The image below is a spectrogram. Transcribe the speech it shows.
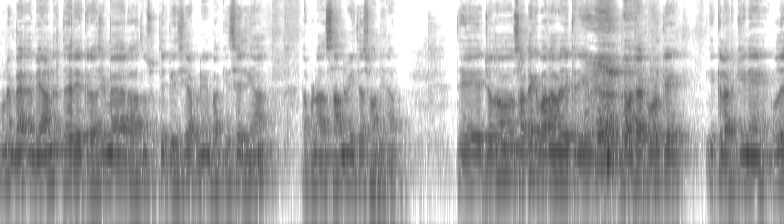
ਉਹਨੇ ਬਿਆ- ਬਿਆਨ ਤਹਿਰੀਰ ਕਰਾ ਸੀ, ਮੈਂ ਰਾਤ ਨੂੰ ਸੁੱਤੀ ਪਈ ਸੀ, ਆਪਣੀਆਂ ਬਾਕੀ ਸਹੇਲੀਆਂ ਆਪਣਾ ਸਾਨਵੀ ਤੇ ਸੋਨੀ ਨਾਲ। ਤੇ ਜਦੋਂ 12:30 ਵਜੇ ਕਰੀਬ ਦਰਵਾਜ਼ਾ ਖੋਲ ਕੇ ਇੱਕ ਲੜਕੀ ਨੇ ਉਹਦੇ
